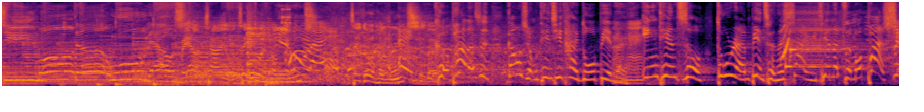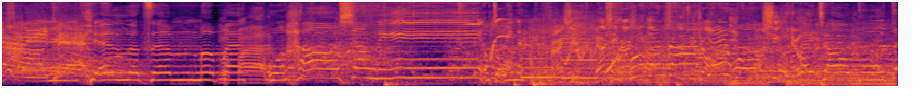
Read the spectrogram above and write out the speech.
寂寞的无聊你们要加油，这一对很无耻的，这一对很无耻的。哎可怕的是，高雄天气太多变了，阴天之后突然变成了下雨天了，怎么办？下雨天了怎么办？我好想你。哦，走音呢？不敢打给我，还找不到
